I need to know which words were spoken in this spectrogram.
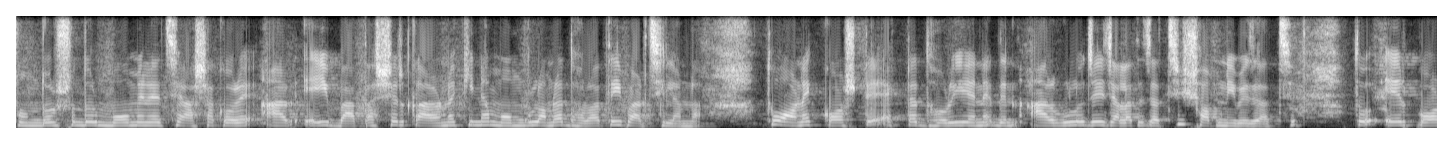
সুন্দর সুন্দর মোম এনেছে আশা করে। আর এই বাতাসের কারণে কিনা মোমগুলো আমরা ধরাতেই পারছিলাম না। তো অনেক কষ্টে একটা ধরিয়ে এনে দেন আরগুলো যেই জ্বালাতে যাচ্ছি সব নিভে যাচ্ছে। তো এরপর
